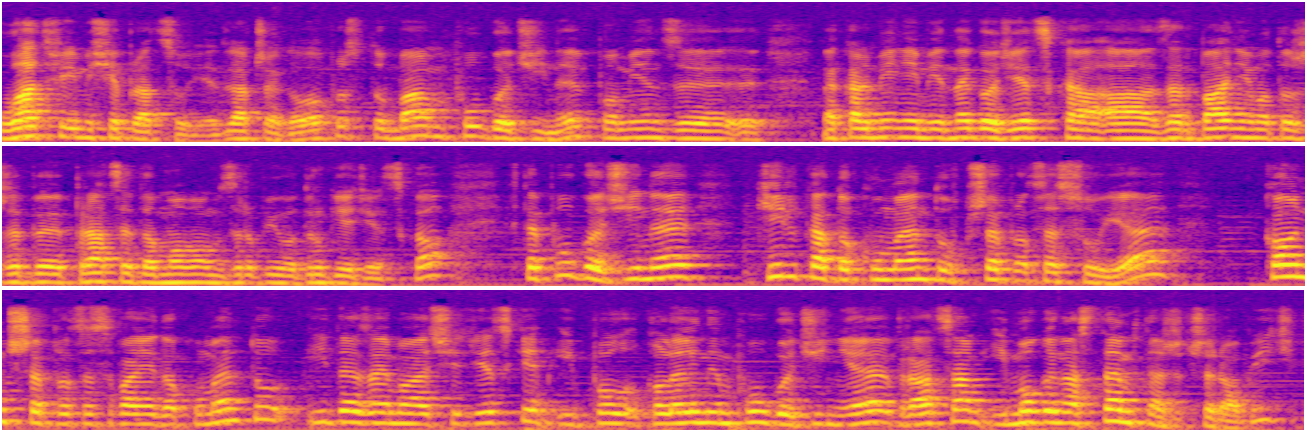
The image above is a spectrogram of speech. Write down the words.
łatwiej mi się pracuje. Dlaczego? Po prostu mam pół godziny pomiędzy y, nakarmieniem jednego dziecka, a zadbaniem o to, żeby pracę domową zrobiło drugie dziecko. W te pół godziny kilka dokumentów przeprocesuję, kończę procesowanie dokumentu, idę zajmować się dzieckiem i po kolejnym pół godzinie wracam i mogę następne rzeczy robić,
